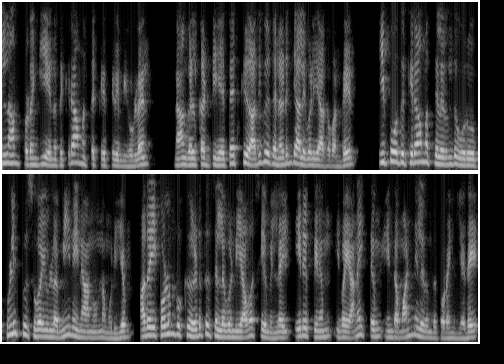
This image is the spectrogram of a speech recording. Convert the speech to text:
எல்லாம் தொடங்கி எனது கிராமத்துக்கு திரும்பியுள்ளேன். நாங்கள் கட்டிய தெற்கு அதிவேக நெடுஞ்சாலை வழியாக வந்தேன். இப்போது கிராமத்திலிருந்து ஒரு புளிப்பு சுவையுள்ள மீனை நான் உண்ண முடியும். அதை கொழும்புக்கு எடுத்து செல்ல வேண்டிய அவசியமில்லை. இருப்பினும் இவை அனைத்தும் இந்த மண்ணிலிருந்து தொடங்கியது.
